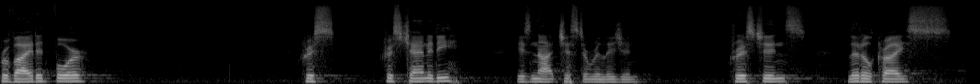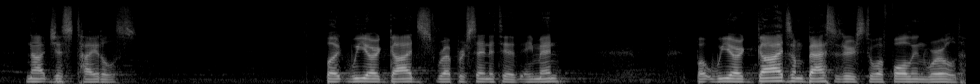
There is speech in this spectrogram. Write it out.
provided for, Chris, Christianity is not just a religion. Christians little Christ, not just titles. But we are God's representative. Amen? But we are God's ambassadors to a fallen world.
